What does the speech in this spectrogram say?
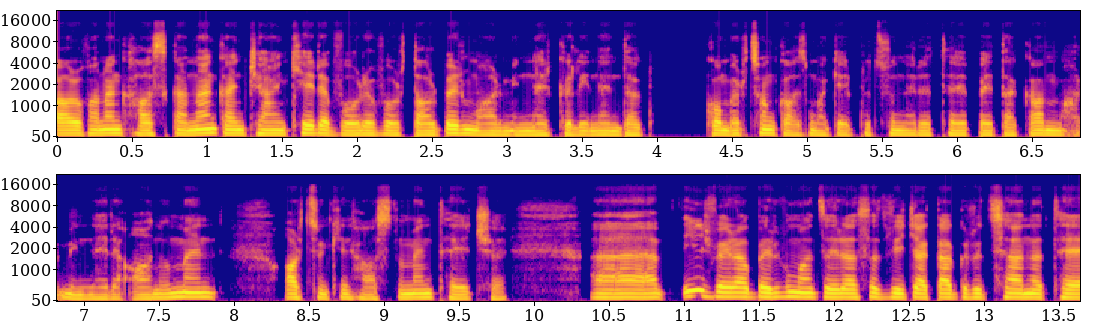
կարողանանք հասկանանք այն ջանքերը, որը որ տարբեր մարմիններ կլինեն դա կոմերցիոն կազմակերպությունները թե պետական մարմինները անում են, արդյունքին հասնում են թե չէ։ Ինչ վերաբերվում է ձեր ասած վիճակագրությանը, թե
